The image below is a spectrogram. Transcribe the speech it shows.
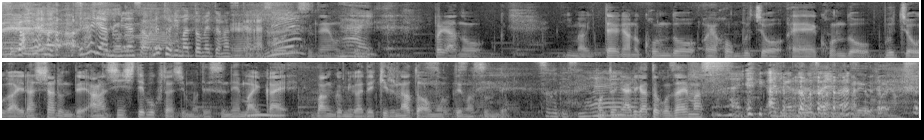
すが。やはりあの皆さんを、ね、取りまとめてますからね、えーそうですね本当に、はい。やっぱりあの今言ったようにあの近藤えー本部長、えー近藤部長がいらっしゃるんで安心して僕たちもですね毎回番組ができるなとは思ってますんで、そうですね。本当にありがとうございます、はい、ありがとうございます。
